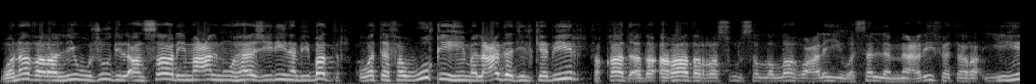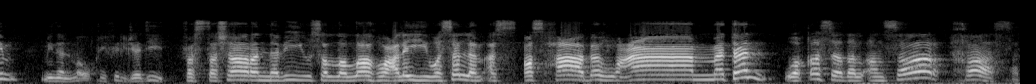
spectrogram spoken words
ونظرا لوجود الأنصار مع المهاجرين ببدر وتفوقهم العدد الكبير فقد أراد الرسول صلى الله عليه وسلم معرفة رأيهم من الموقف الجديد. فاستشار النبي صلى الله عليه وسلم أصحابه عامة وقصد الأنصار خاصة.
